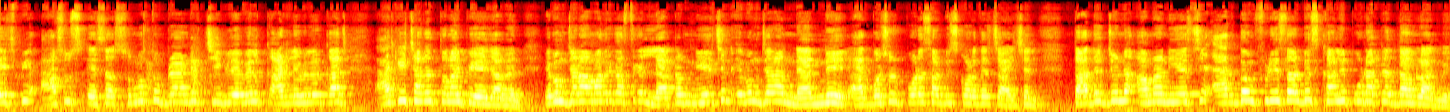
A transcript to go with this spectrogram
এইচপি আসুস এসার সমস্ত ব্র্যান্ডের চিপ লেভেল কার্ড লেভেলের কাজ একই ছাদের তলায় পেয়ে যাবেন। এবং যারা আমাদের কাছ থেকে ল্যাপটপ নিয়েছেন এবং যারা নেননি এক বছর পরে সার্ভিস করাতে চাইছেন তাদের জন্য আমরা নিয়ে এসেছি একদম ফ্রি সার্ভিস খালি প্রোডাক্টের দাম লাগবে।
